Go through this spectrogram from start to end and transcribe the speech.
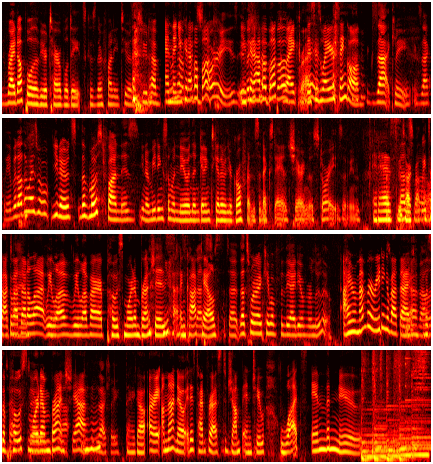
write up all of your terrible dates because they're funny too. Least you'd have, and then you could have a book. Stories. You could have, a book, like this is why you're single. Exactly, exactly. But otherwise, well, you know, it's the most fun is you know meeting someone new and then getting together with your girlfriends the next day and sharing those stories. I mean, It is. We talk about we talk about that a lot. We love we love our post mortem brunches and cocktails. That's, that's, that's where I came up with the idea for Lulu. I remember reading about that. Yeah. It was a Valentine's post mortem brunch. Yeah. Mm-hmm. exactly. There you go. All right. On that note, it is time for us to jump into what's in the news.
